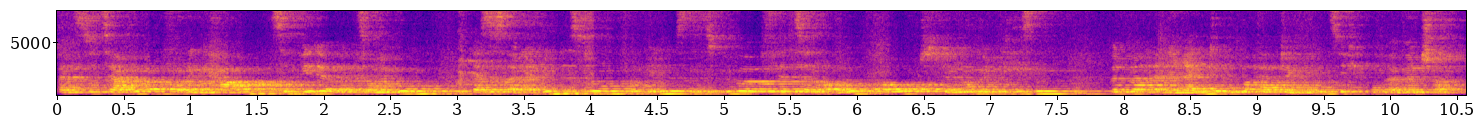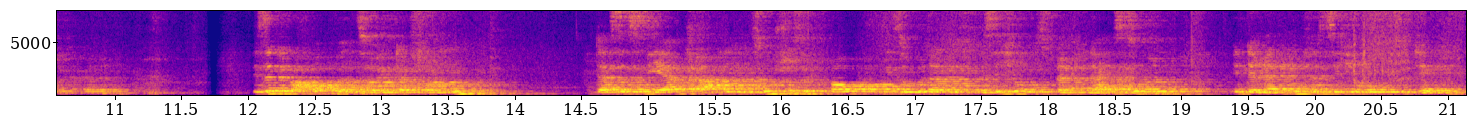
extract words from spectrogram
Als den KAM sind wir der Überzeugung, dass es einen Mindestlohn von mindestens über 14 Euro braucht, denn nur mit diesen wird man eine Rente oberhalb der Grundsicherung erwirtschaften können. Wir sind aber auch überzeugt davon, dass es mehr staatliche Zuschüsse braucht, um die sogenannten versicherungsfremden Leistungen in der Rentenversicherung zu decken.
